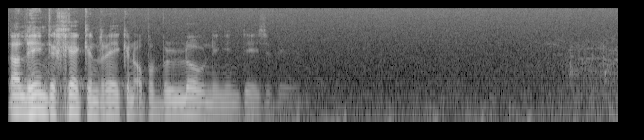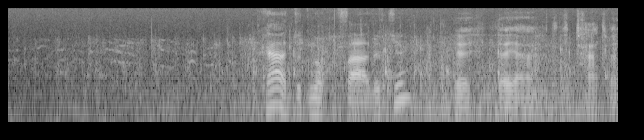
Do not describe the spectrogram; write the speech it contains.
Alleen de gekken rekenen op een beloning in deze wereld. Gaat het nog, vadertje? Ja, ja, ja, het gaat wel.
